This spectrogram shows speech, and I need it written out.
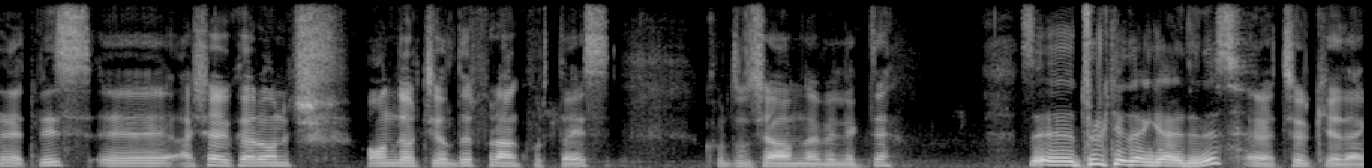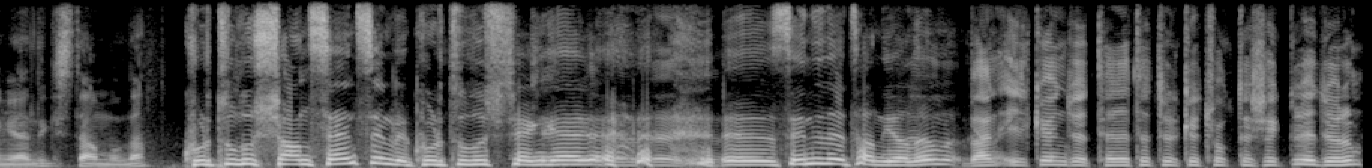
Evet biz e, aşağı yukarı 13-14 yıldır Frankfurt'tayız. Kurtuluş ağamla birlikte. Ee, Türkiye'den geldiniz. Evet Türkiye'den geldik İstanbul'dan. Kurtuluş Şan sensin ve Kurtuluş Çengel Ee, seni de tanıyalım. Ben ilk önce TRT Türkiye çok teşekkür ediyorum.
